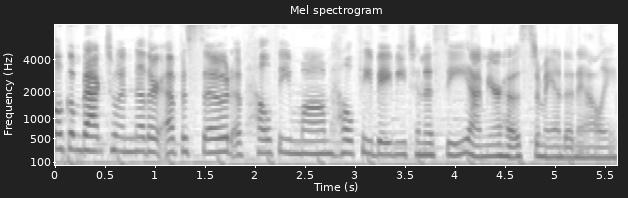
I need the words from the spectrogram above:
Welcome back to another episode of Healthy Mom, Healthy Baby Tennessee. I'm your host, Amanda Nally.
